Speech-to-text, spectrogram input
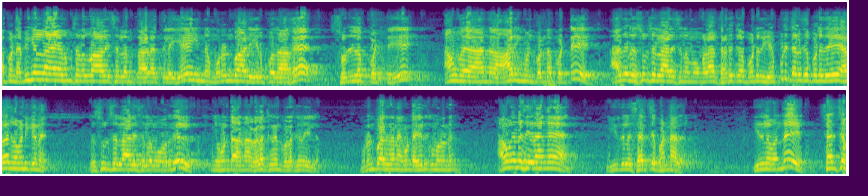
அப்ப நபிகள் நாயகம் சல்லா அலி செல்லம் காலத்திலேயே இந்த முரண்பாடு இருப்பதாக சொல்லப்பட்டு அவங்க அந்த ஆர்குமெண்ட் பண்ணப்பட்டு அது ரசூல் சல்லா அலி செல்லம் அவங்களால் தடுக்கப்படுது. எப்படி தடுக்கப்படுது? அதான் கவனிக்கணும். ரசூல் சல்லா அலி செல்லம் அவர்கள் இங்க உண்டா நான் விளக்குறேன்னு விளக்கவே இல்லை. முரண்பாடு தானே உண்டா எதுக்கு முரணு? அவங்க என்ன செய்யறாங்க இதுல சர்ச்சை பண்ணாத. இதுல வந்து சர்ச்சை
